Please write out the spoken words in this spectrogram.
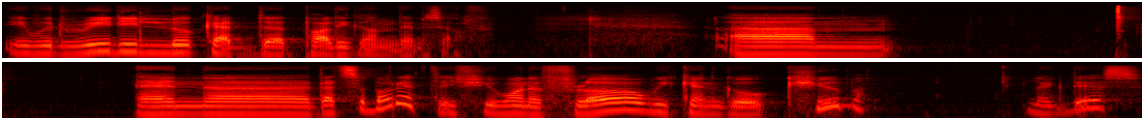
it would really look at the polygon themselves. Um, and uh, that's about it. If you want a floor we can go cube like this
